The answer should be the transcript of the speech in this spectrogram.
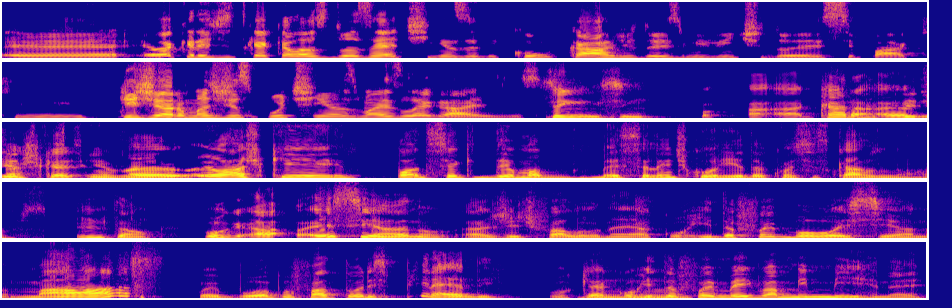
é, eu acredito que aquelas duas retinhas ali com o carro de 2022, esse pá que, que gera umas disputinhas mais legais. assim. Sim, sim. O- a- a- Cara, eu Acredito acho que. é sim. Eu acho que pode ser que dê uma excelente corrida com esses carros novos. Então, porque a- esse ano, a gente falou, né? A corrida foi boa esse ano, mas foi boa por fatores Pirelli. Porque a Uhum. corrida foi meio a mimir, né?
